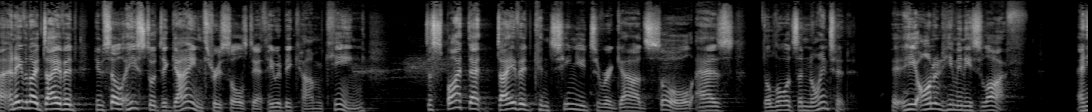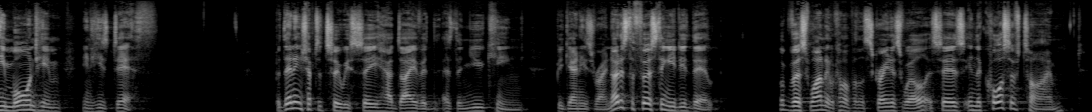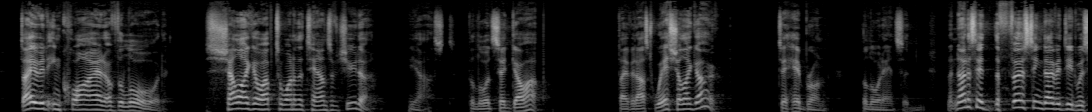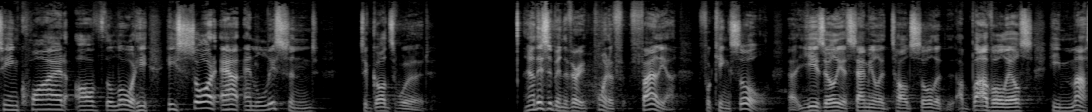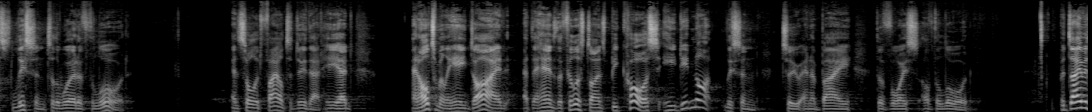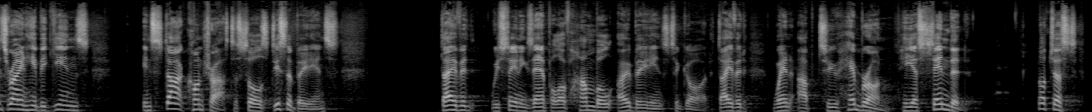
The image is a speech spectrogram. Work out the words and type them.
uh, and even though David himself, he stood to gain through Saul's death, he would become king. Despite that, David continued to regard Saul as the Lord's anointed. He honored him in his life and he mourned him in his death. But then in chapter 2, we see how David, as the new king, began his reign. Notice the first thing he did there. Look, verse 1, it'll come up on the screen as well. It says, In the course of time, David inquired of the Lord, Shall I go up to one of the towns of Judah? He asked. The Lord said, Go up. David asked, Where shall I go? To Hebron, the Lord answered. Notice that the first thing David did was he inquired of the Lord. He, he sought out and listened to God's word. Now, this had been the very point of failure for King Saul. Uh, years earlier, Samuel had told Saul that above all else, he must listen to the word of the Lord. And Saul had failed to do that. He had, and ultimately, he died at the hands of the Philistines because he did not listen to and obey the voice of the Lord. But David's reign here begins in stark contrast to Saul's disobedience. David, we see an example of humble obedience to God. David went up to Hebron. He ascended, not just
